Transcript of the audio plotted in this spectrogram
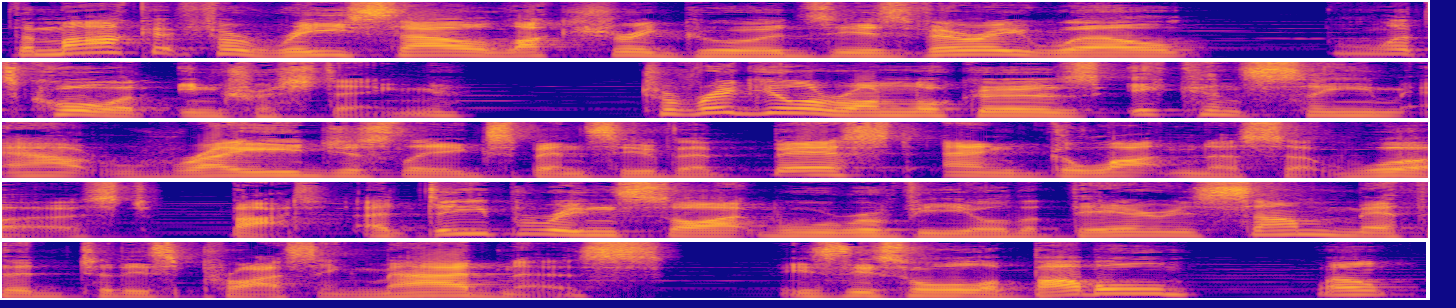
The market for resale luxury goods is very well, let's call it interesting. To regular onlookers, it can seem outrageously expensive at best and gluttonous at worst, but a deeper insight will reveal that there is some method to this pricing madness. Is this all a bubble? Well,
